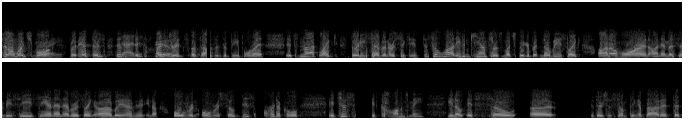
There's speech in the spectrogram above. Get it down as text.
so much more. Right. but if there's, there's it's true. hundreds of thousands of people right? It's not like 37 or 60 it's just a lot. Even cancer is much bigger but nobody's like on a horn on msnbc cnn everyone's saying oh but yeah, you know over and over. So this article it just it calmed me. You know it's so uh there's just something about it that's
